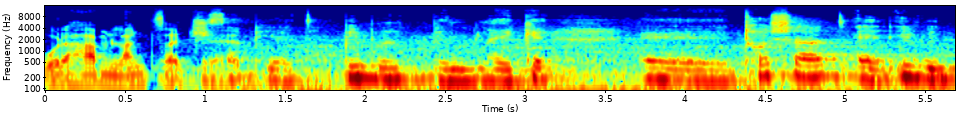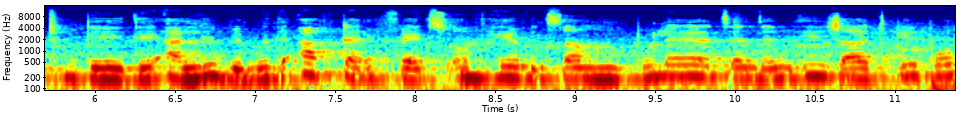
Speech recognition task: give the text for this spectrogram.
oder haben Langzeitschäden. Uh, tortured and even today they are living with the after effects of having some bullets and then injured people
